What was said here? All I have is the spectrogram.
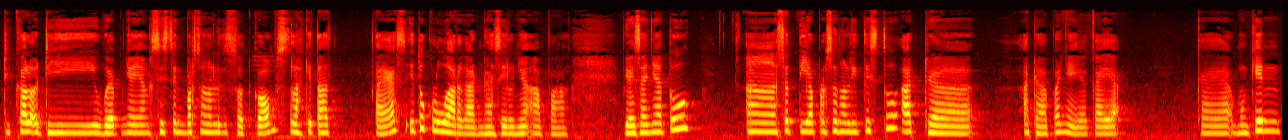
di, kalau di webnya yang systempersonalities.com setelah kita tes itu keluar kan hasilnya apa. Biasanya tuh uh, setiap personalities tuh ada ada apanya ya? Kayak kayak mungkin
